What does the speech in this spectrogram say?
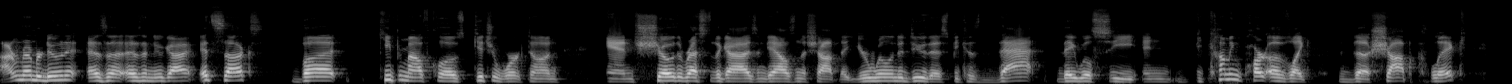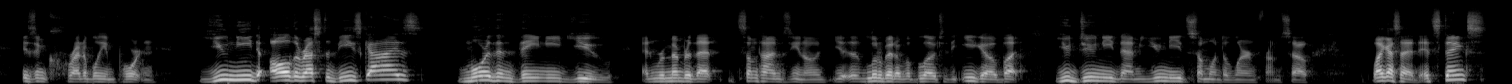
I remember doing it as a as a new guy. It sucks, but keep your mouth closed, get your work done and show the rest of the guys and gals in the shop that you're willing to do this because that they will see and becoming part of like the shop clique is incredibly important you need all the rest of these guys more than they need you. And remember that sometimes, you know, a little bit of a blow to the ego, but you do need them. You need someone to learn from. So, like I said, it stinks,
